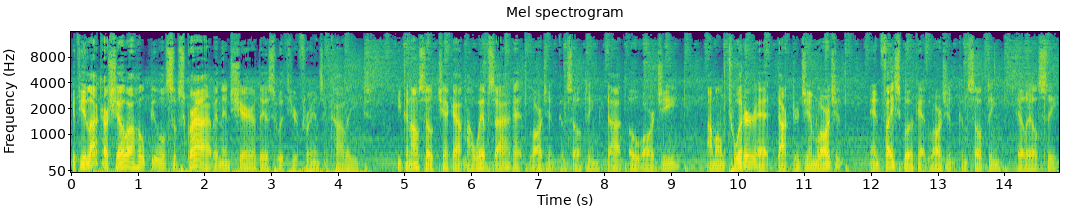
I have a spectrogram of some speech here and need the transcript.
If you like our show, I hope you'll subscribe and then share this with your friends and colleagues. You can also check out my website at largentconsulting.org. I'm on Twitter at Dr. Jim Largent and Facebook at Largent Consulting LLC.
